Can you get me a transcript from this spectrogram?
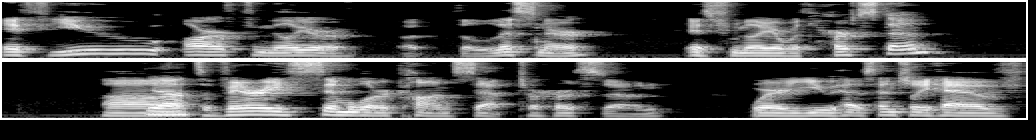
If you are familiar, uh, the listener is familiar with Hearthstone. Uh, yeah. It's a very similar concept to Hearthstone, where you essentially have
